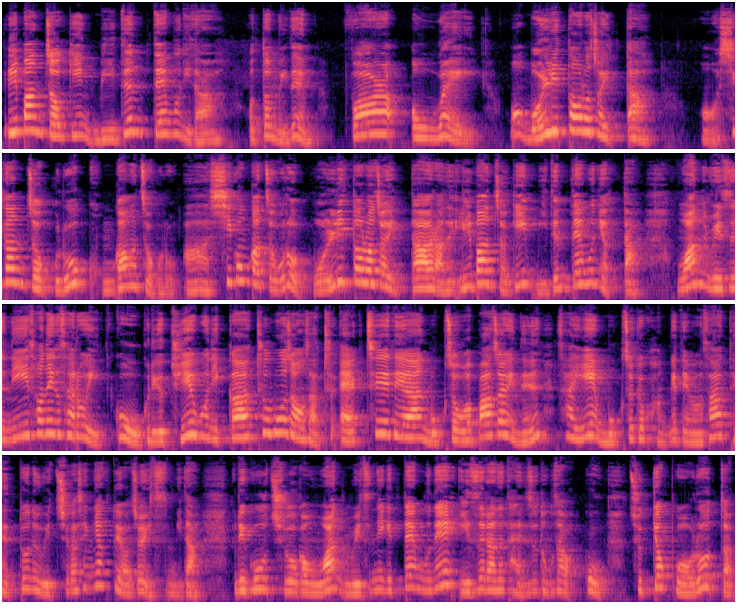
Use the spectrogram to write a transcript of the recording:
일반적인 믿음 때문이다. 어떤 믿음? far away. 어, 멀리 떨어져 있다. 어, 시간적으로, 공간적으로, 아, 시공간적으로 멀리 떨어져 있다라는 일반적인 믿음 때문이었다. one reason이 선행사로 있고, 그리고 뒤에 보니까 투부정사, to act에 대한 목적어가 빠져있는 사이에 목적격 관계대명사 대 또는 위치가 생략되어져 있습니다. 그리고 주어가 one reason이기 때문에 is라는 단수 동사 왔고, 주격 보어로 the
